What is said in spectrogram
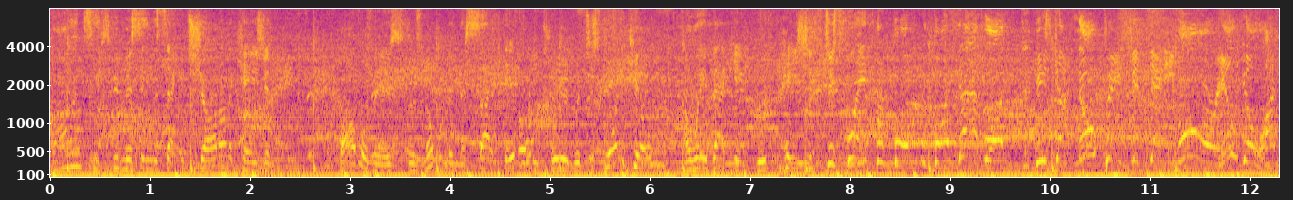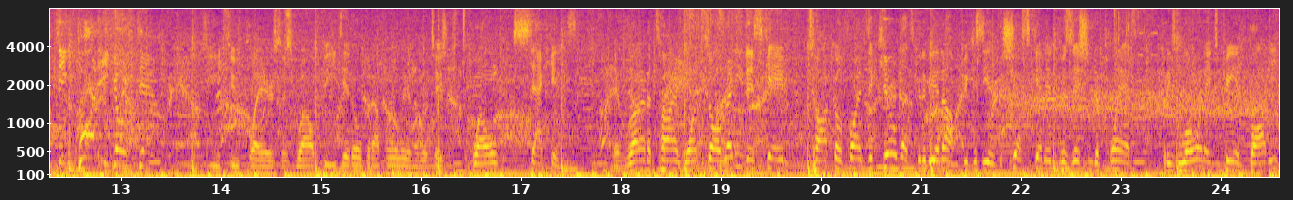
Fallen seems to be missing the second shot on occasion. Problem is, there's no one in the site. They've already cleared with just one kill. Away back in good patience. Just wait for Fallen to find that one. He's got no patience anymore. He'll go hunting. Bodyy goes down. G2 players as well. B did open up early in the rotation. 12 seconds. They've run out of time once already this game. Taco finds a kill. That's going to be enough because he'll just get in position to plant. But he's low on HP and bodyy.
